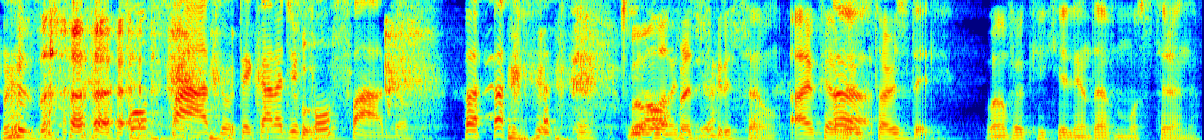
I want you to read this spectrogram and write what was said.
Fofado. Tem cara de fofado. Vamos lá pra ódio. descrição. Ah, eu quero ver Ah. os stories dele. Vamos ver o que, que ele andava mostrando.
